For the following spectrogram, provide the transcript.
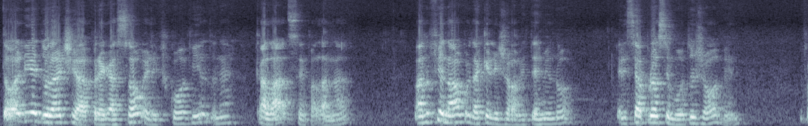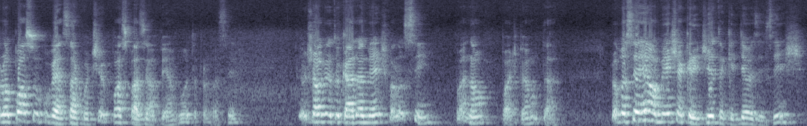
Então ali durante a pregação ele ficou ouvindo, né? calado, sem falar nada. Mas no final, quando aquele jovem terminou, ele se aproximou do jovem e falou, posso conversar contigo? Posso fazer uma pergunta para você? E o jovem educadamente falou sim. Falou, não, pode perguntar. Falou, você realmente acredita que Deus existe?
